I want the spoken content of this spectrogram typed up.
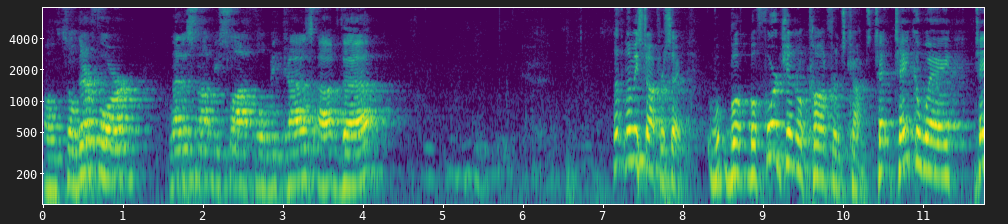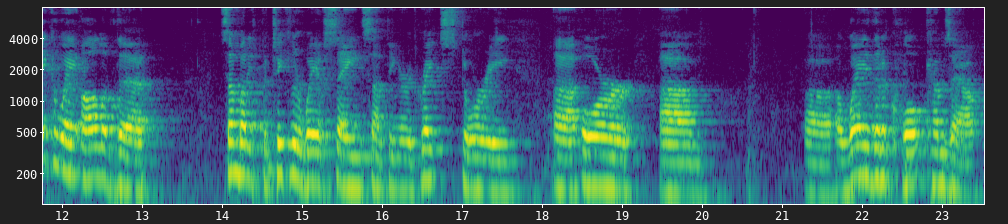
oh, so therefore, let us not be slothful because of the. Let, let me stop for a second. B- before general conference comes, ta take away take away all of the somebody's particular way of saying something or a great story uh, or um, uh, a way that a quote comes out.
